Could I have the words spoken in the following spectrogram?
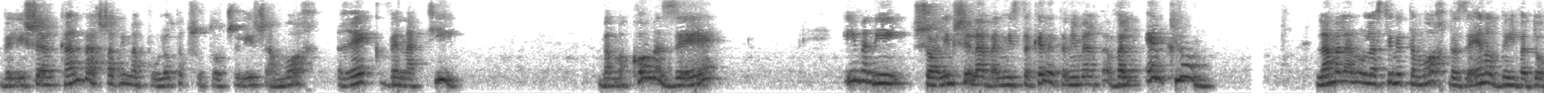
ולהישאר כאן ועכשיו עם הפעולות הפשוטות שלי, שהמוח ריק ונקי. במקום הזה, אם אני, שואלים שאלה ואני מסתכלת, אני אומרת, אבל אין כלום. למה לנו לשים את המוח בזה? אין עוד מלבדו.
